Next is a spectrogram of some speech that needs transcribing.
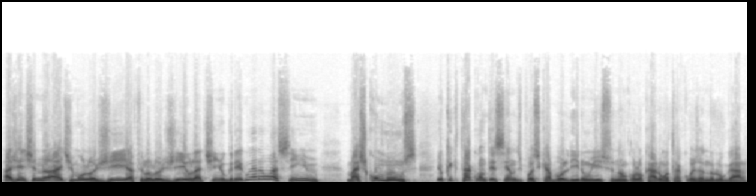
a gente, a etimologia, a filologia, o latim e o grego eram assim mais comuns. E o que está acontecendo depois que aboliram isso e não colocaram outra coisa no lugar?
